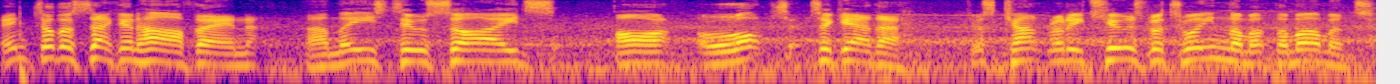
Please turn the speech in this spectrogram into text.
Into the second half then, and these two sides are locked together. Just can't really choose between them at the moment.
